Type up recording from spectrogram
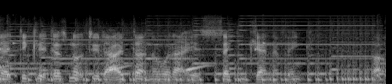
Yeah, Diglett does not do that. I don't know what that is. Second gen, I think. But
